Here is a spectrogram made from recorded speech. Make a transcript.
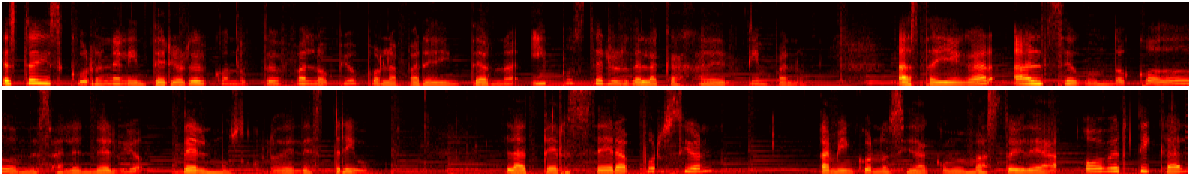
esta discurre en el interior del conducto de falopio por la pared interna y posterior de la caja del tímpano, hasta llegar al segundo codo donde sale el nervio del músculo del estribo. La tercera porción, también conocida como mastoidea o vertical,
